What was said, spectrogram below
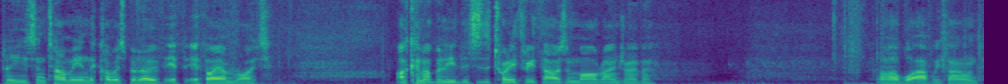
please and tell me in the comments below if, if I am right. I cannot believe this is a 23,000 mile Range Rover. Oh what have we found?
